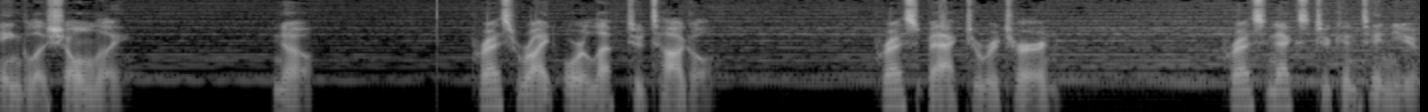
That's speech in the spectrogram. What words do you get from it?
English only. No. Press right or left to toggle. Press back to return. Press next to continue.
